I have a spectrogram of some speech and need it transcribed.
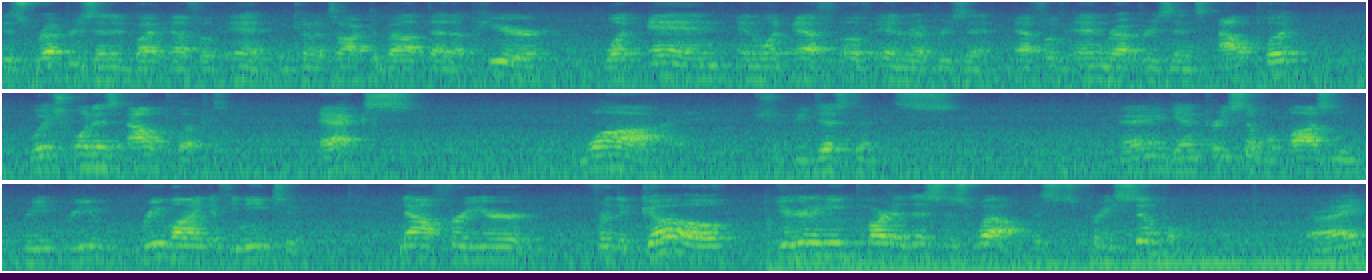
is represented by f of n? We kind of talked about that up here, what n and what f of n represent. f of n represents output. Which one is output? x y should be distance. Okay, again, pretty simple. Pause and re re rewind if you need to. Now for your for the go, you're going to need part of this as well. This is pretty simple. All right.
